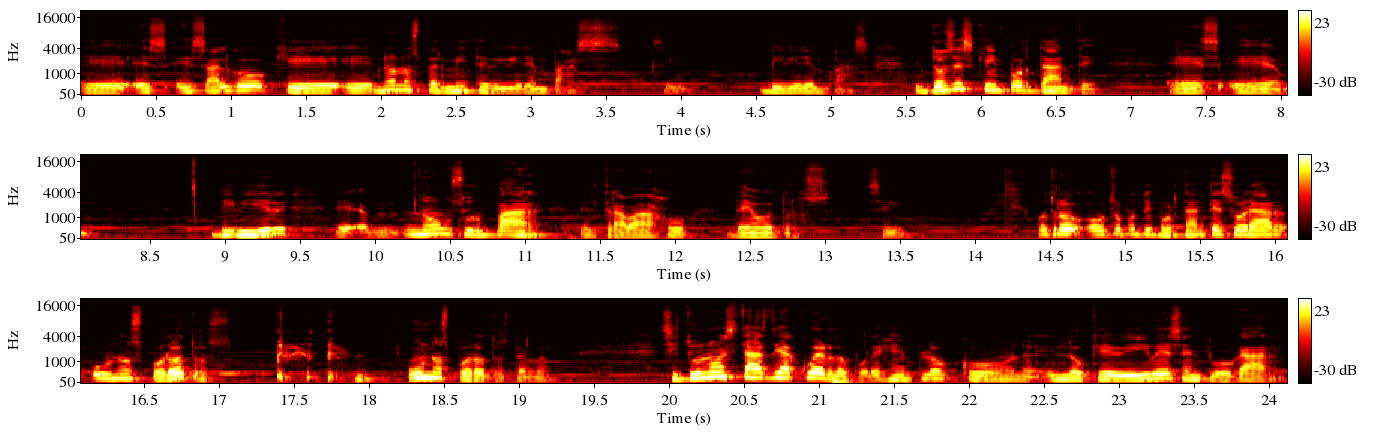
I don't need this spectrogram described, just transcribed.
eh, es, algo que eh, no nos permite vivir en paz, ¿sí? Vivir en paz. Entonces, qué importante es eh, vivir, no usurpar el trabajo de otros, ¿sí? Otro, otro punto importante es orar unos por otros. unos por otros, perdón. Si tú no estás de acuerdo, por ejemplo, con lo que vives en tu hogar,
